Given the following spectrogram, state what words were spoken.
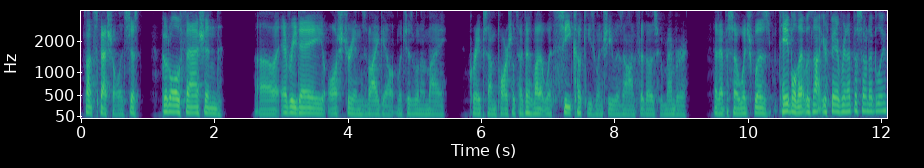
it's not special. It's just good old fashioned, uh, everyday Austrian Zweigelt, which is one of my grapes I'm partial to. I talked about it with Sea Cookies when she was on. For those who remember that episode, which was table that was not your favorite episode, I believe.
